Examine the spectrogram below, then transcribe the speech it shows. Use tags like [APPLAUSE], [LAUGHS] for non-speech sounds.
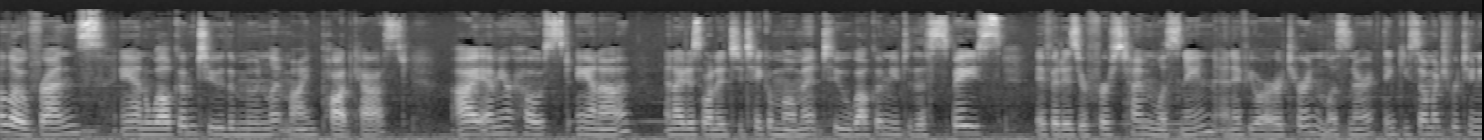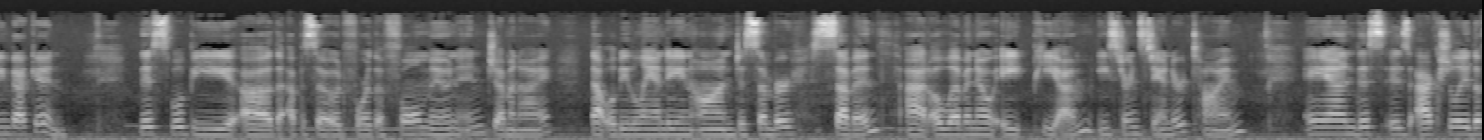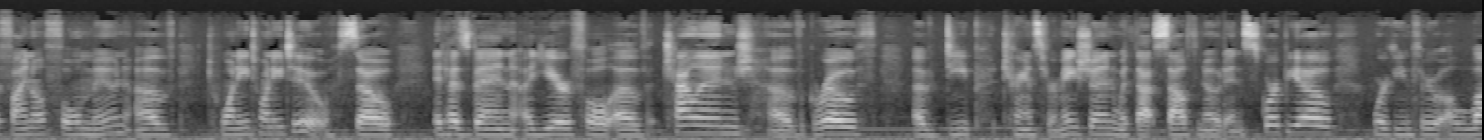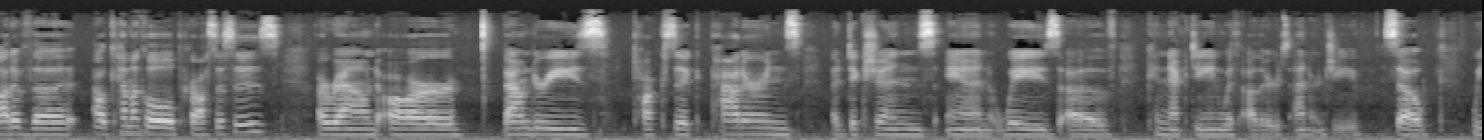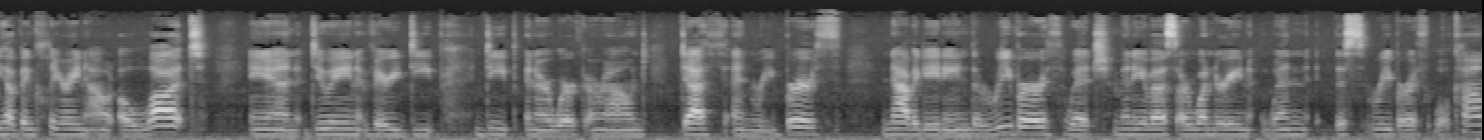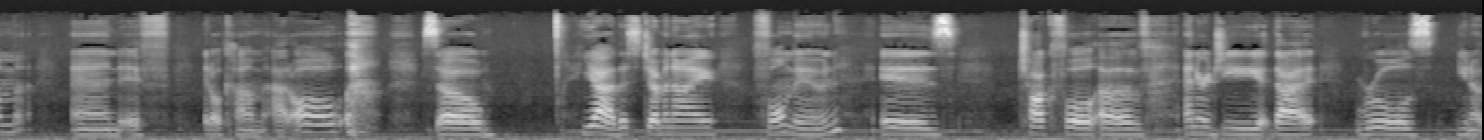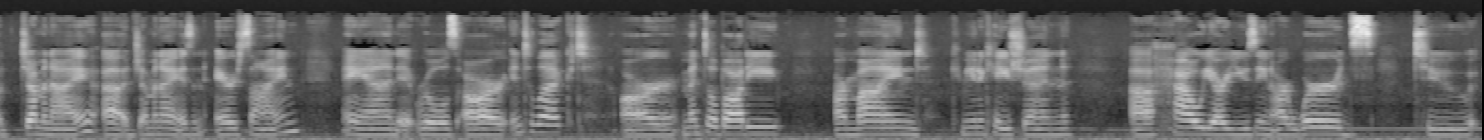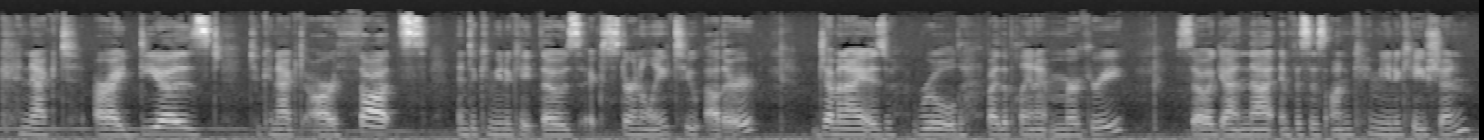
Hello, friends, and welcome to the Moonlit Mind podcast. I am your host, Anna, and I just wanted to take a moment to welcome you to this space. If it is your first time listening, and if you are a return listener, thank you so much for tuning back in. This will be uh, the episode for the full moon in Gemini that will be landing on December 7th at 11:08 p.m. Eastern Standard Time. And this is actually the final full moon of 2022. So it has been a year full of challenge, of growth, of deep transformation with that south node in Scorpio, working through a lot of the alchemical processes around our boundaries, toxic patterns, addictions, and ways of connecting with others' energy. So, we have been clearing out a lot and doing very deep, deep inner work around death and rebirth, navigating the rebirth, which many of us are wondering when this rebirth will come and if it'll come at all. [LAUGHS] so, yeah, this Gemini full moon is chock full of energy that rules, you know, Gemini. Uh, Gemini is an air sign and it rules our intellect, our mental body, our mind, communication, uh, how we are using our words to connect our ideas, to connect our thoughts and to communicate those externally to other. Gemini is ruled by the planet Mercury. So, again, that emphasis on communication.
